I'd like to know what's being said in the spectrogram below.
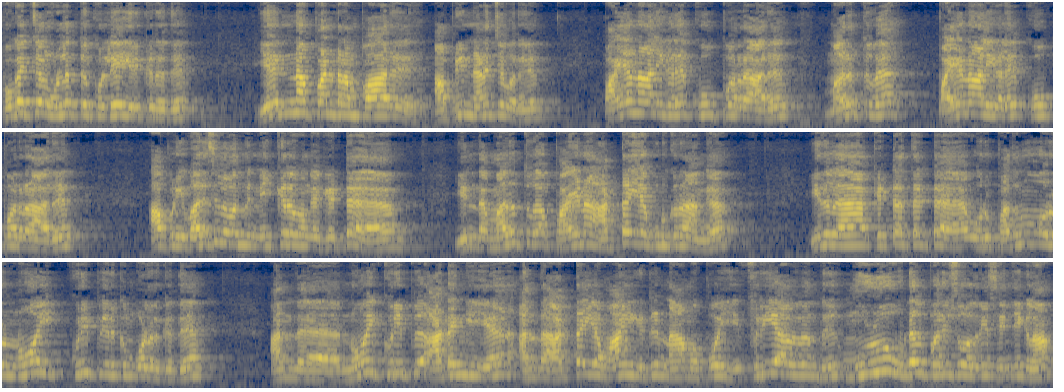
புகைச்சல் உள்ளத்துக்குள்ளே இருக்கிறது. என்ன பண்றோம் பாரு அப்படின்னு நினைச்சவர் பயனாளிகளை கூப்பிடுறாரு. மருத்துவ பயனாளிகளை கூப்பிடுறாரு. அப்படி வரிசையில் வந்து நிற்கிறவங்க கிட்ட இந்த மருத்துவ பயண அட்டையை கொடுக்குறாங்க. இதில் கிட்டத்தட்ட ஒரு பதினோரு நோய் குறிப்பு இருக்கும் போல் இருக்குது. அந்த நோய் குறிப்பு அடங்கிய அந்த அட்டையை வாங்கிக்கிட்டு நாம் போய் ஃப்ரீயாகவே வந்து முழு உடல் பரிசோதனை செஞ்சுக்கலாம்.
